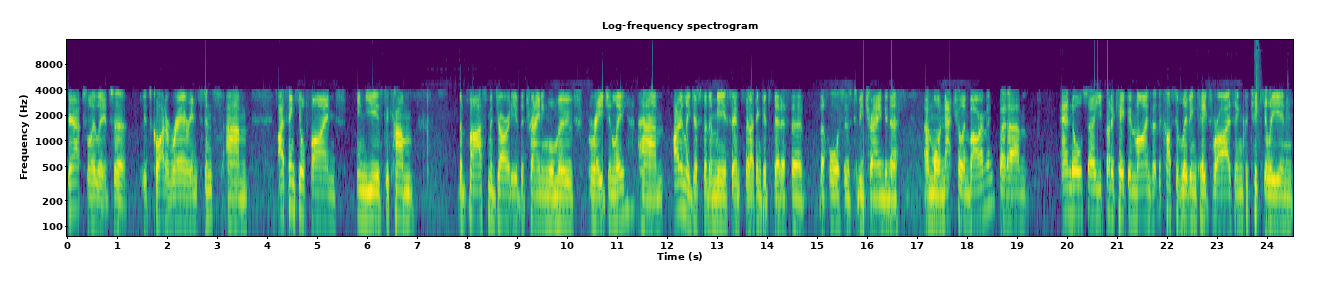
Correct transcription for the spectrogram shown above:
Yeah, absolutely. It's a, it's quite a rare instance. Um, I think you'll find in years to come the vast majority of the training will move regionally, um, only just for the mere sense that I think it's better for the horses to be trained in a, a more natural environment. But um, and also you've got to keep in mind that the cost of living keeps rising, particularly in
